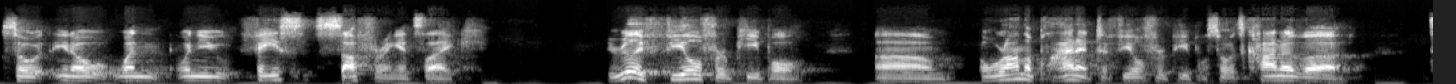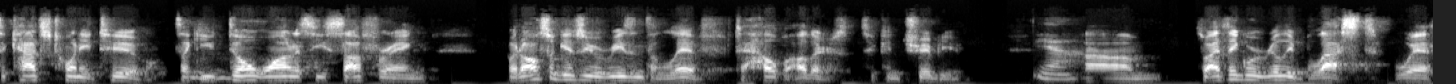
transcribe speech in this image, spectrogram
so you know when when you face suffering, it's like you really feel for people. Um, but we're on the planet to feel for people, so it's kind of a it's a catch 22 it's like you mm-hmm. don't want to see suffering but also gives you a reason to live to help others to contribute yeah um, so i think we're really blessed with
